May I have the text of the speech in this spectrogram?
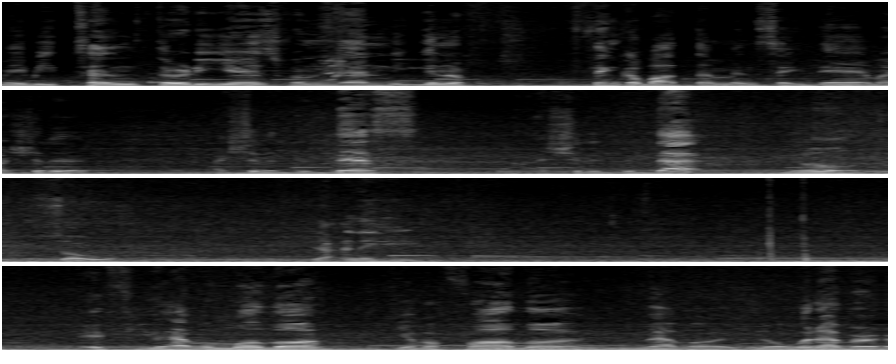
maybe 10, 30 years from then, you're gonna think about them and say, damn, I should have I should have did this, I should have did that, you know? So yeah, and if you have a mother, you have a father, you have a you know, whatever,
